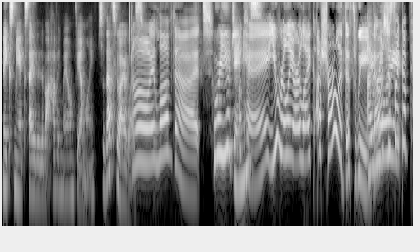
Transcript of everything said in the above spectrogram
makes me excited about having my own family. So that's who I was. Oh, I love that. Who are you, Jamie? Okay, you really are like a Charlotte this week. I that was just like a.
